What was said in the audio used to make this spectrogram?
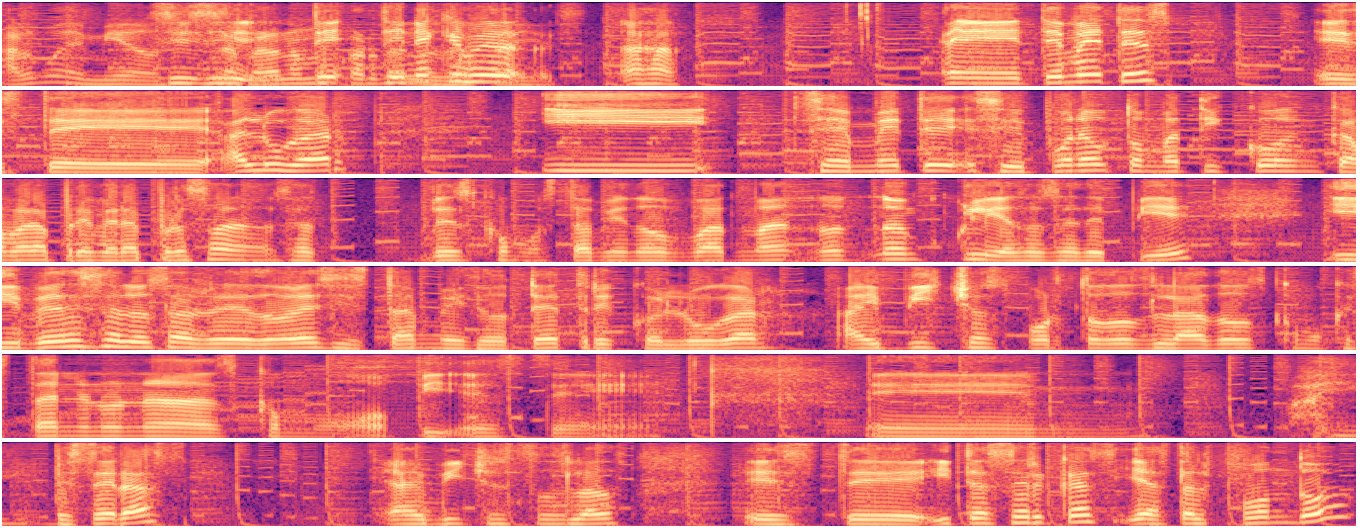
Algo de miedo. Sí, sí, no me tiene que ver, detalles. ajá. Eh, te metes este al lugar y se mete, se pone automático en cámara primera persona, o sea, ves como está viendo Batman, no, en cuclillas, o sea, de pie, y ves a los alrededores y está medio tétrico el lugar. Hay bichos por todos lados, como que están en unas como este em, ay. Hay bichos de todos lados. Este, y te acercas y hasta el fondo,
